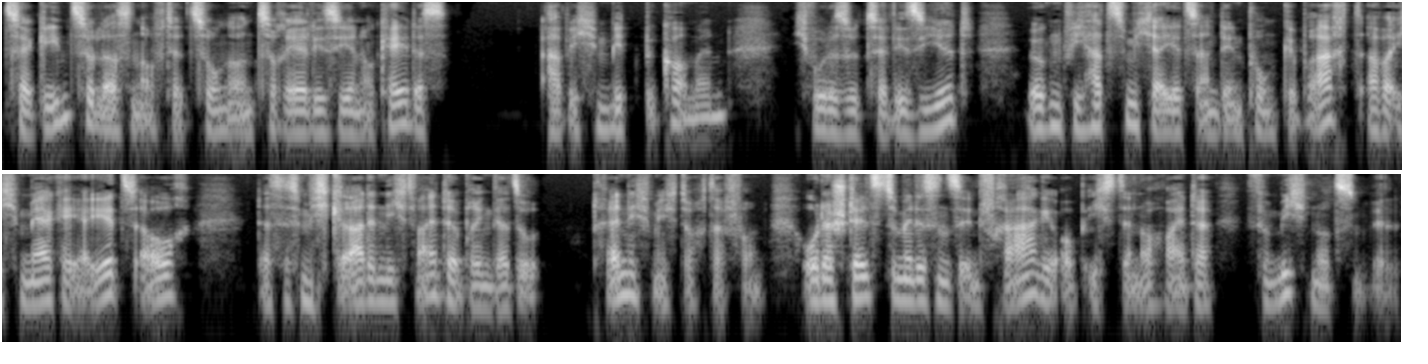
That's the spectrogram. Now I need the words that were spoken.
zergehen zu lassen auf der Zunge und zu realisieren, okay, das habe ich mitbekommen, ich wurde sozialisiert, irgendwie hat's mich ja jetzt an den Punkt gebracht, aber ich merke ja jetzt auch, dass es mich gerade nicht weiterbringt. Also trenne ich mich doch davon. Oder stellst du mindestens in Frage, ob ich es denn noch weiter für mich nutzen will.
